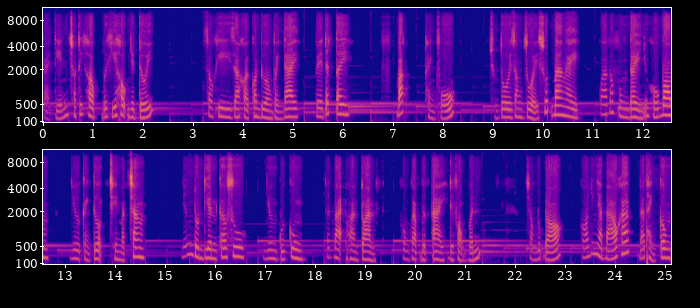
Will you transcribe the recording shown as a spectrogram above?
cải tiến cho thích hợp với khí hậu nhiệt đới. Sau khi ra khỏi con đường vành đai về đất Tây, Bắc, thành phố, chúng tôi rong ruổi suốt 3 ngày qua các vùng đầy những hố bom như cảnh tượng trên mặt trăng, những đồn điền cao su nhưng cuối cùng thất bại hoàn toàn, không gặp được ai để phỏng vấn. Trong lúc đó, có những nhà báo khác đã thành công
